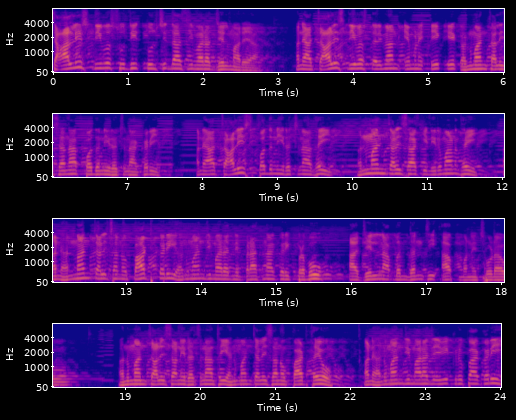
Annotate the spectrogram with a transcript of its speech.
ચાલીસ દિવસ સુધી તુલસીદાસજી મહારાજ જેલમાં રહ્યા અને આ ચાલીસ દિવસ દરમિયાન એમણે એક એક હનુમાન ચાલીસાના પદની રચના કરી અને આ ચાલીસ પદની રચના થઈ, હનુમાન ચાલીસા આખી નિર્માણ થઈ અને હનુમાન ચાલીસાનો પાઠ કરી, હનુમાનજી મહારાજને પ્રાર્થના કરી પ્રભુ, આ જેલના બંધનથી આપ મને છોડાવો. હનુમાન ચાલીસાની રચના થઈ, હનુમાન ચાલીસાનો પાઠ થયો અને હનુમાનજી મહારાજે એવી કૃપા કરી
